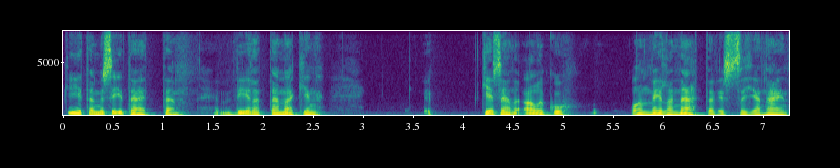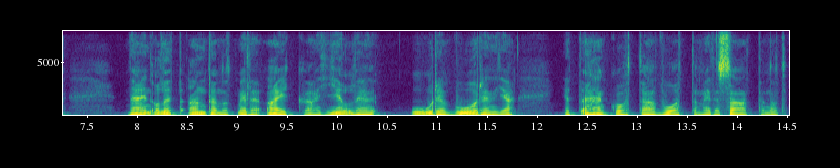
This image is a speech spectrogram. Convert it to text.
kiitämme siitä, että vielä tämäkin kesän alku on meillä nähtävissä ja näin, näin olet antanut meille aikaa jälleen uuden vuoden ja, ja tähän kohtaan vuotta meitä saattanut.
